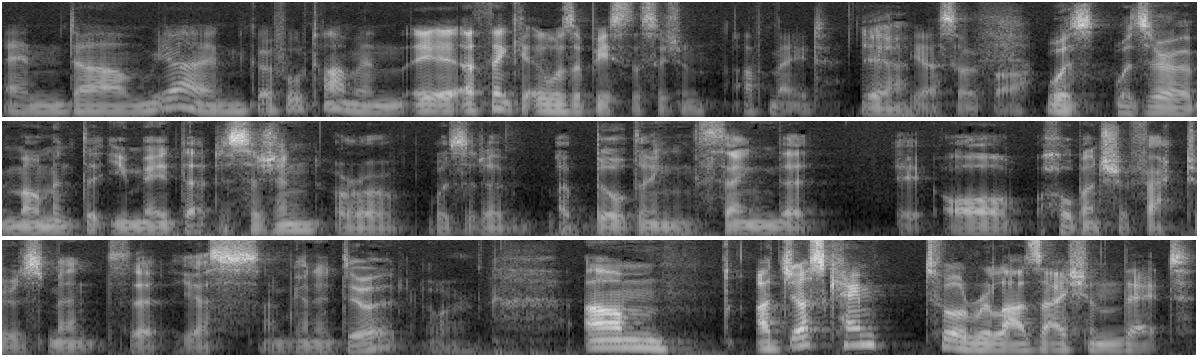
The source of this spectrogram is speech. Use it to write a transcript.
And um, yeah, and go full time, and it, I think it was the best decision I've made. Yeah. yeah, so far. Was was there a moment that you made that decision, or was it a, a building thing that it all a whole bunch of factors meant that yes, I'm going to do it? Or Um, I just came to a realization that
